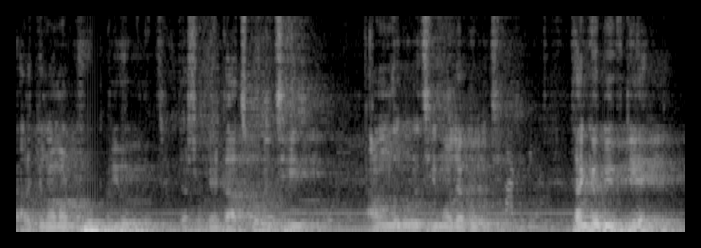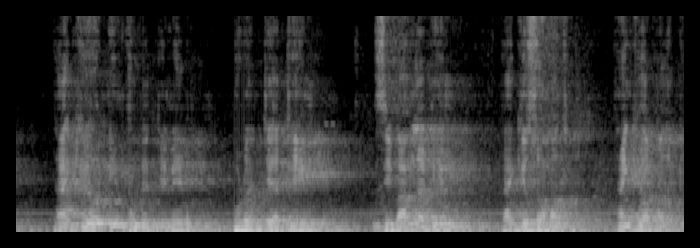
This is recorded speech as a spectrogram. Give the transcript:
তার জন্য আমার খুব প্রিয় বিরোধী যার সঙ্গে কাজ করেছি, আনন্দ করেছি, মজা করেছি। Thank you BFTA thank you নিমফুলের টিমের পুরো team Zee Bangla team thank you so much thank you আপনাদেরকে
